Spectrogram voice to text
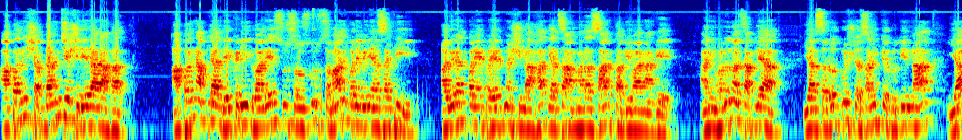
आपण शब्दांचे शिरेदार आहात. आपण आपल्या लेखणीद्वारे सुसंस्कृत समाज बनविण्यासाठी अविरतपणे प्रयत्नशील आहात याचा आम्हाला सार्थ अभिमान आहे. आणि म्हणूनच आपल्या या सर्वोत्कृष्ट साहित्य कृतींना या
